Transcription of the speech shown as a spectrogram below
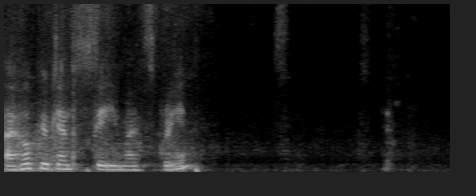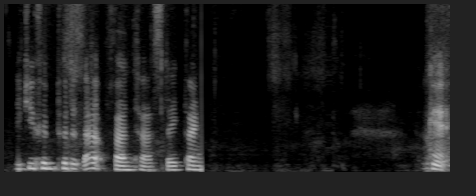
I hope you can see my screen. If you can put it up, fantastic. Thank Okay,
